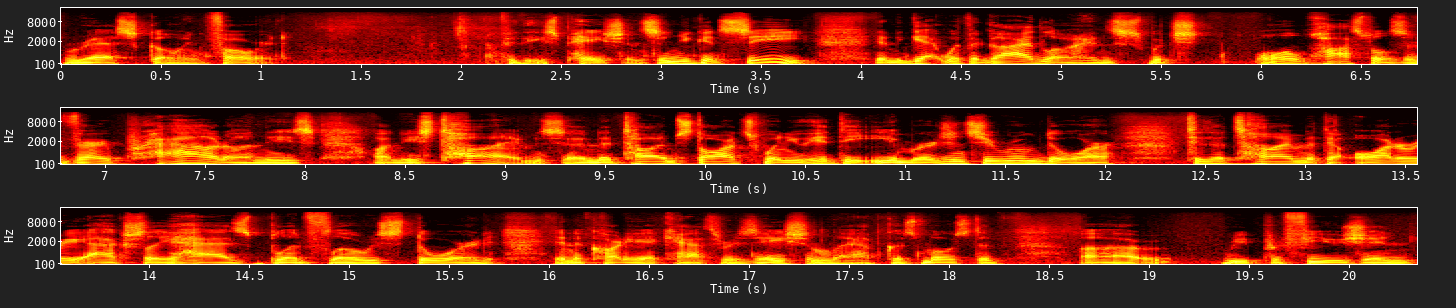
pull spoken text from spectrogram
risk going forward for these patients. And you can see in the Get with the Guidelines, which all hospitals are very proud on these on these times. And the time starts when you hit the emergency room door to the time that the artery actually has blood flow restored in the cardiac catheterization lab, because most of uh, reperfusion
